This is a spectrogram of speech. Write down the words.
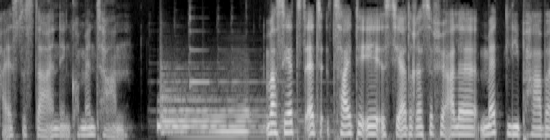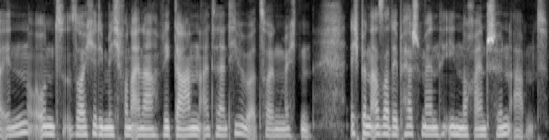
heißt es da in den Kommentaren. Was jetzt zeit.de ist die Adresse für alle Met-LiebhaberInnen und solche, die mich von einer veganen Alternative überzeugen möchten. Ich bin Azadeh Peschman. Ihnen noch einen schönen Abend.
